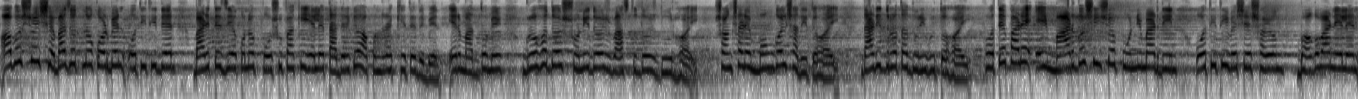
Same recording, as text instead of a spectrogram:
অবশ্যই সেবা যত্ন করবেন অতিথিদের। বাড়িতে যে কোনো পশু পাখি এলে তাদেরকেও আপনারা খেতে দেবেন। এর মাধ্যমে গ্রহদোষ, শনিদোষ, বাস্তুদোষ দূর হয়। সংসারে মঙ্গল সাধিত হয়। দারিদ্রতা দূরীভূত হয়। হতে পারে এই মার্গশীর্ষ পূর্ণিমার দিন অতিথি বেশে স্বয়ং ভগবান এলেন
